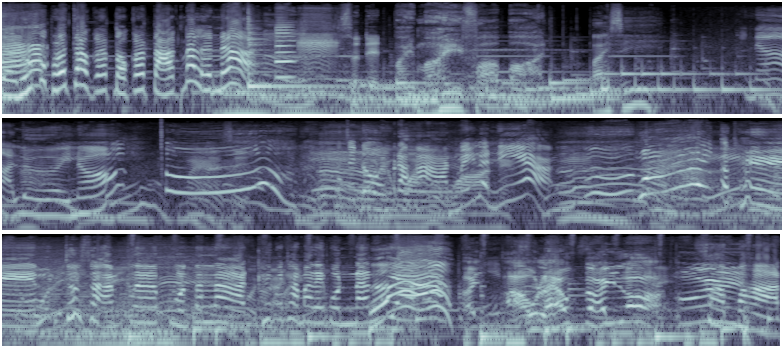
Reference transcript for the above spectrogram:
จะรู้ก็เพราะเจ้ากระตอกกระตากนั่นแหละนะเสด็จไปไหมฝ่าบาท ไปสิน่าเลยเนาะจะโดนประหารไหมล่ะเนี่ยตะเถนเจ้าสามเกลือผวนตลาดขึ้นไปทำอะไรบนนั้นเออยะเฮ้ยเอาแล้วไงล่ะเอ้ยฟาบาท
